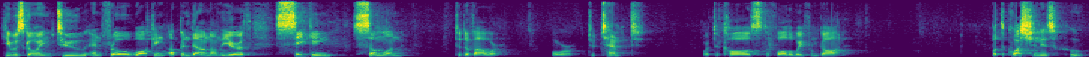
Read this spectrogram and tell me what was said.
He was going to and fro, walking up and down on the earth, seeking someone to devour, or to tempt, or to cause to fall away from God. But the question is who?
